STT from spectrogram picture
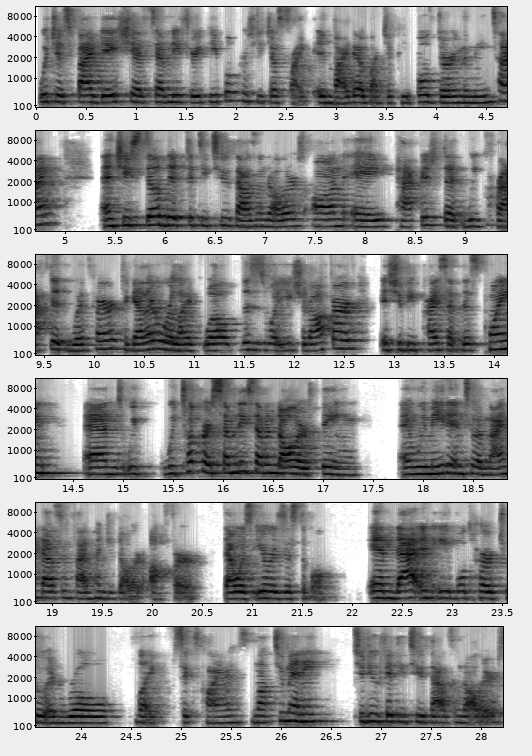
which is five days, she had 73 people because she just like invited a bunch of people during the meantime. And she still did $52,000 on a package that we crafted with her together. We're like, well, this is what you should offer. It should be priced at this point. And we, we took her $77 thing and we made it into a $9,500 offer that was irresistible. And that enabled her to enroll like six clients, not too many, to do $52,000.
